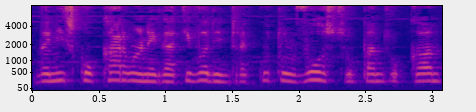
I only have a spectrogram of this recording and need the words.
veniți cu o karmă negativă din trecutul vostru pentru că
